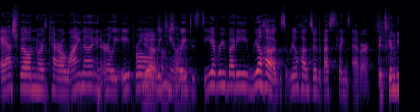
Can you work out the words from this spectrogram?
Asheville, North Carolina in early April. Yes, we I'm can't excited. wait to see everybody. Real hugs. Real hugs are the best things ever. It's going to be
